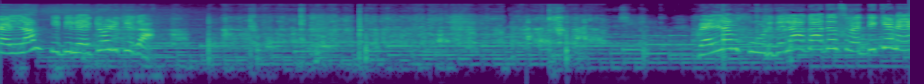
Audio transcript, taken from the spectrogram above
വെള്ളം ഇതിലേക്ക് ഒഴിക്കുക. വെള്ളം കൂടുതലാകാതെ ശ്രദ്ധിക്കണേ.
